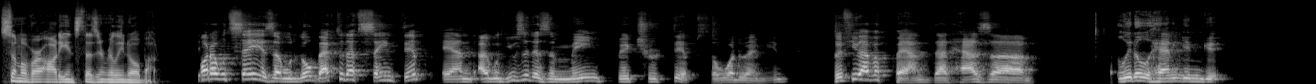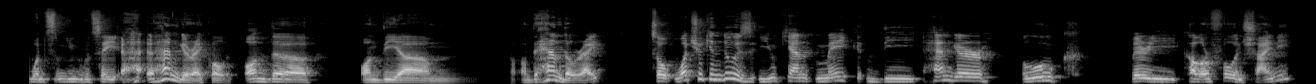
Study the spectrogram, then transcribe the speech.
some of our audience doesn't really know about? What I would say is I would go back to that same tip and I would use it as a main picture tip. So what do I mean? So if you have a pen that has a little hanging what you would say a hanger, I call it, on the on the um, on the handle, right? So what you can do is you can make the hanger look very colorful and shiny.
